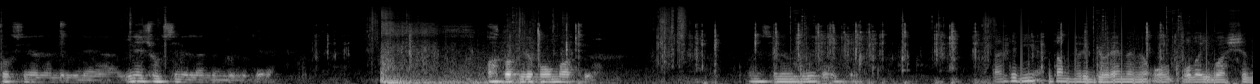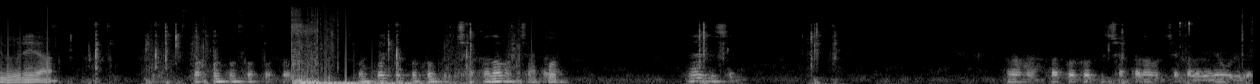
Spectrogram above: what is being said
Çok sinirlendim yine ya. Yine çok sinirlendim durduk yere. Bak bak bir de bomba atıyor. Ben seni öldüreceğim ki. Ben de niye adamları görememe ol- olayı başladı böyle ya? Bak bak bak bak bak bak. Bak bak bak bak bak. Çakala bak çakala. Neredesin? Aha bak bak bak çakala bak çakala beni vuruyor.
